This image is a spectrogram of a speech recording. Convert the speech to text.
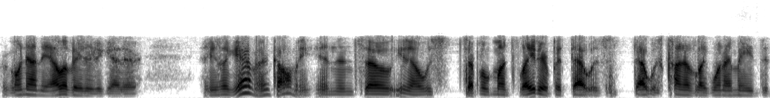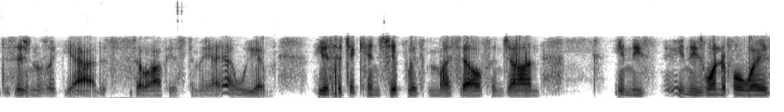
We're going down the elevator together, and he's like, "Yeah, man, call me." And then so you know, it was several months later, but that was that was kind of like when I made the decision. I was like, "Yeah, this is so obvious to me. I, we have he has such a kinship with myself and John in these in these wonderful ways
